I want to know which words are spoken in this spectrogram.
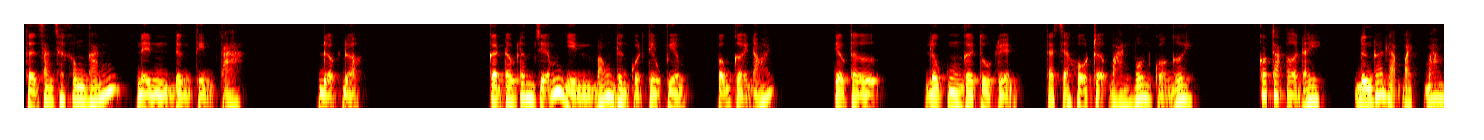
Thời gian sẽ không ngắn Nên đừng tìm ta. Được được. Cật đầu lâm diễm nhìn bóng lưng của tiêu viêm Bỗng cười nói. Tiểu tử Lúc người tu luyện Ta sẽ hỗ trợ bàn môn của ngươi. Có ta ở đây Đừng nói là bạch băng.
